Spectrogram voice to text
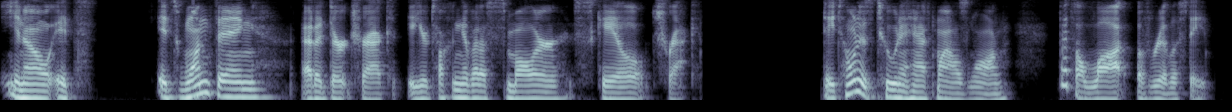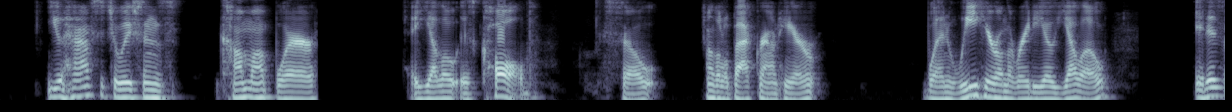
you know, it's it's one thing at a dirt track. You're talking about a smaller scale track. Daytona is two and a half miles long. That's a lot of real estate. You have situations come up where a yellow is called. So, a little background here. When we hear on the radio yellow, it is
